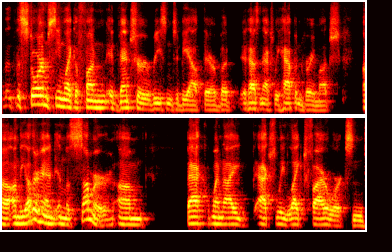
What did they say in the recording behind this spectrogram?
the, the storm seemed like a fun adventure reason to be out there, but it hasn't actually happened very much. Uh, on the other hand, in the summer, um, back when I actually liked fireworks, and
